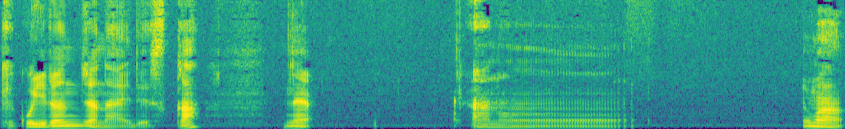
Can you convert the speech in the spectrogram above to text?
結構いるんじゃないですか？ね。あのー、まあ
